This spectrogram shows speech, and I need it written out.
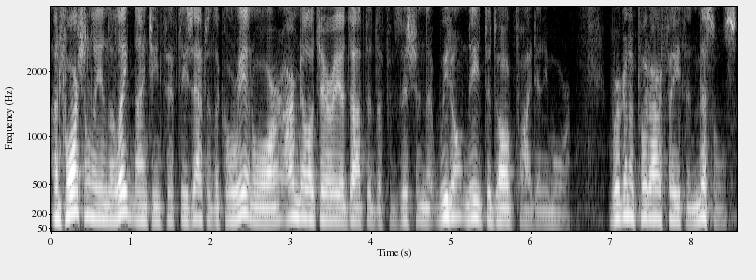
Unfortunately, in the late 1950s, after the Korean War, our military adopted the position that we don't need to dogfight anymore. We're going to put our faith in missiles,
